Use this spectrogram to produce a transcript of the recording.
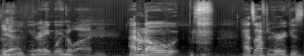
Yeah, right. Work And a lot. I don't know. Hats off to her because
